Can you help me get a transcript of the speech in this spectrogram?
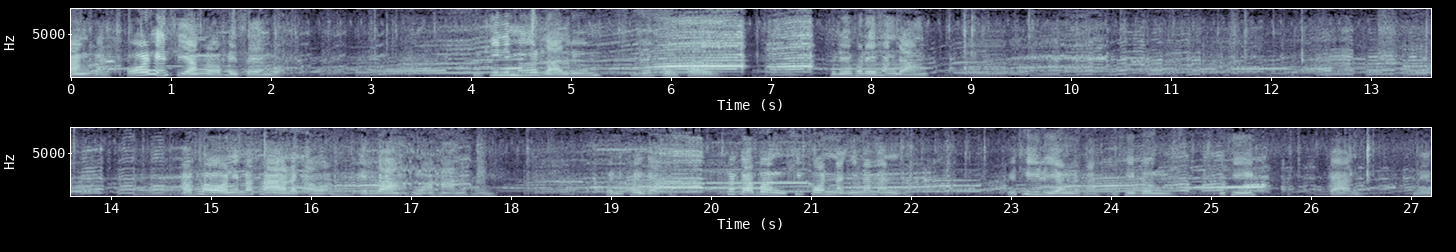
ดัง ๆ ค่ะ โอ้เห็นเสียงเหรอ เห็นแสงเหรอ เมื่อกี้ในมือหลายลืมลืมเปิดไฟพอดีพอดีแห้งดัง เอา ท่อนี้มาพาแล้วก็เอาเอ็นล่างหัวอาหารนะคะเพิ่นเพิ่นกะเพิ่นกะเบิ่งขี้ค้นน่ะอีน้ำอัน วิธีเลี้ยงนะคะ วิธีเบิ่งวิธีการเลย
